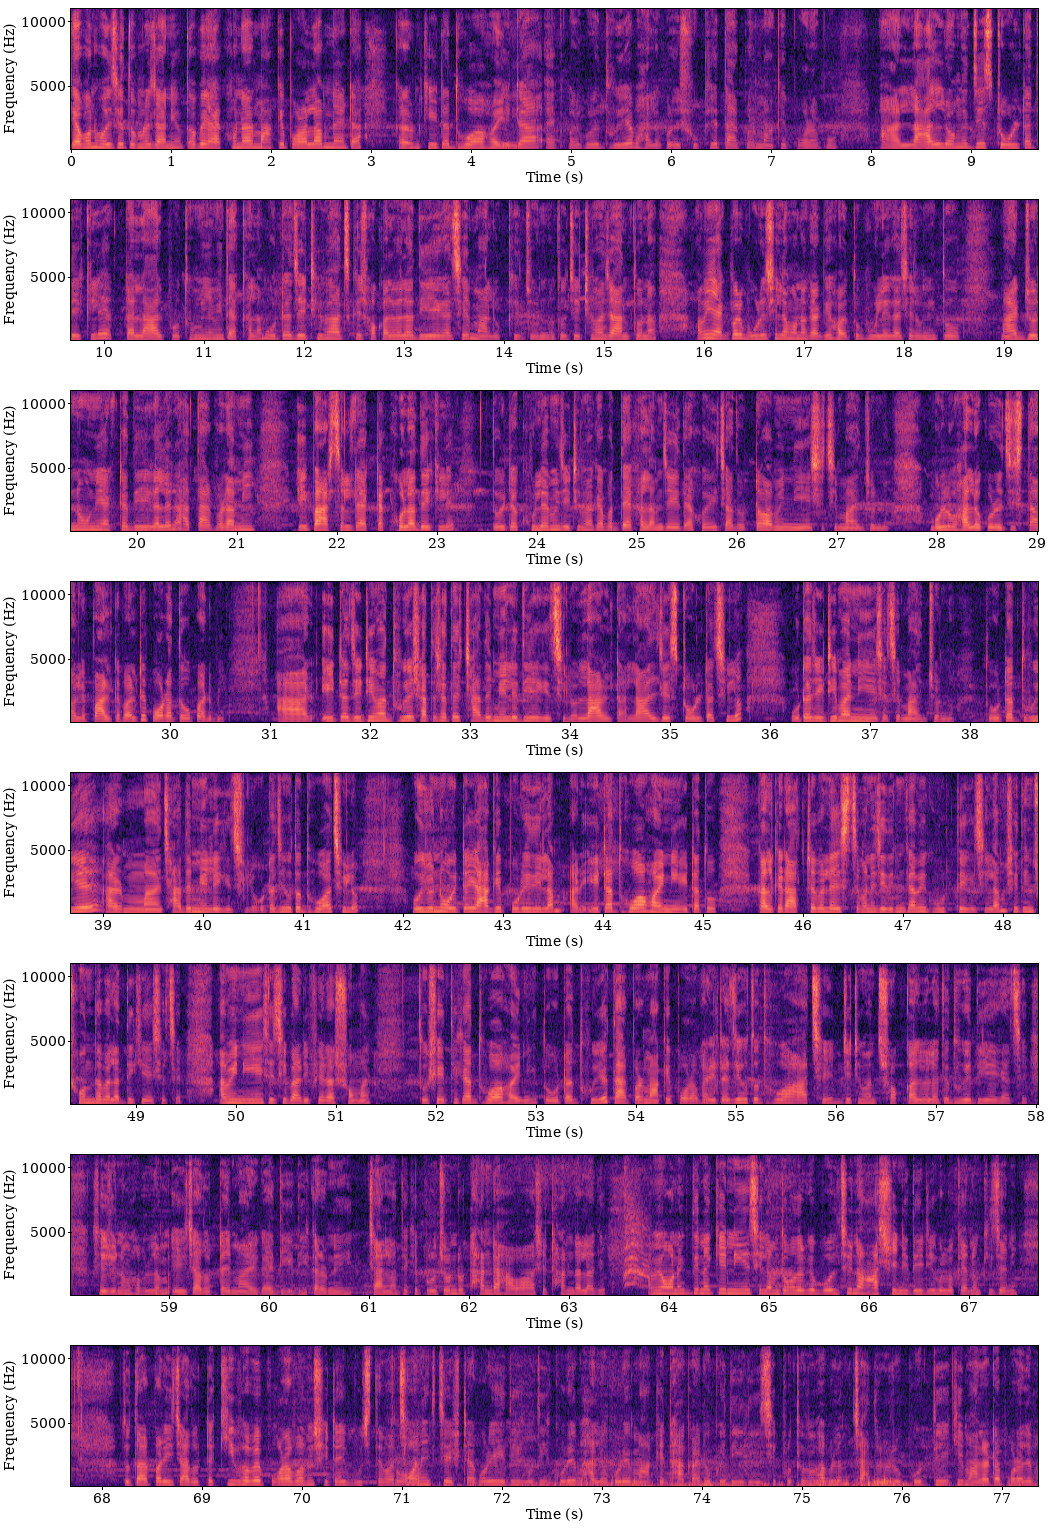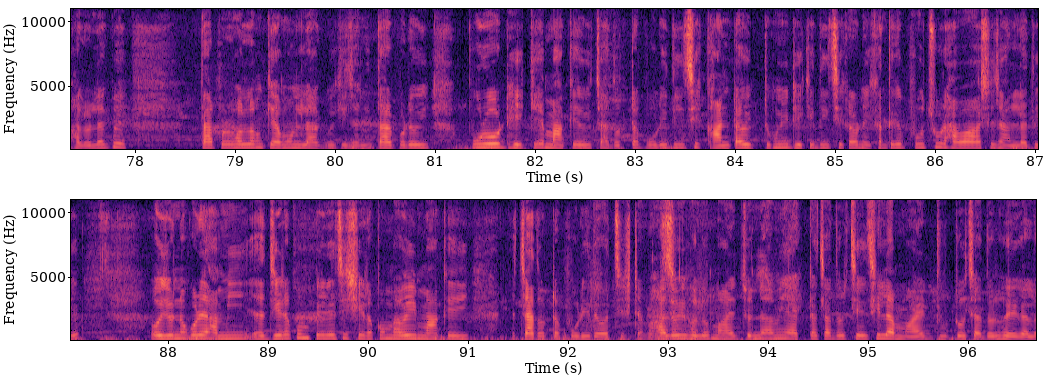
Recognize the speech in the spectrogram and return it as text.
কেমন হয়েছে তোমরা জানিও, তবে এখন আর মাকে পরালাম না এটা, কারণ কি এটা ধোয়া হয় এটা একবার করে ধুয়ে, ভালো করে শুকিয়ে তারপর মাকে পরাবো আর লাল রঙের যে স্টোলটা দেখলে, একটা লাল প্রথমেই আমি দেখালাম। ওটা জেঠিমা আজকে সকালবেলা দিয়ে গেছে মা লক্ষ্মীর জন্য, তো জেঠিমা জানতো না। আমি একবার বলেছিলাম অনেক আগে হয়তো ভুলে গেছেন উনি, তো মায়ের জন্য উনি একটা দিয়ে গেলেন আর তারপর আমি এই পার্সেলটা একটা খোলা দেখলে, তো ওইটা খুলে আমি জেঠিমাকে আবার দেখালাম যে, এই দেখো, এই চাদরটাও আমি নিয়ে এসেছি মায়ের জন্য। বলল, ভালো করেছিস, তাহলে পাল্টে পাল্টে পরাতেও পারবি। আর এইটা জেঠিমা ধুয়ে সাথে সাথে ছাদে মেলে দিয়ে গেছিল, লালটা, লাল যে স্টোলটা ছিল, ওটা জেঠিমা নিয়ে এসেছে মায়ের জন্য। তো ওটা ধুয়ে আর ছাদে মেলে গেছিল। ওটা যেহেতু ধোয়া ছিল ওই জন্য ওইটাই আগে পরিয়ে দিলাম। আর এটা ধোয়া হয়নি, এটা তো কালকে রাত্রেবেলা এসছে মানে যেদিনকে আমি ঘুরতে গেছিলাম সেদিন সন্ধ্যাবেলার দিকে এসেছে। আমি নিয়ে এসেছি বাড়ি ফেরার সময়, তো সেই থেকে আর ধোয়া হয়নি, তো ওটা ধুয়ে তারপর মাকে পরাবো। আর এটা যেহেতু ধোয়া আছে, জেঠিমা সকালবেলাতে ধুয়ে দিয়ে গেছে, সেই জন্য ভাবলাম এই চাদরটাই মায়ের গায়ে দিয়ে দিই, কারণ এই জানলা থেকে প্রচণ্ড ঠান্ডা, হাওয়া আসে, ঠান্ডা লাগে। আমি অনেক দিন আগে নিয়েছিলাম, তোমাদেরকে বলছি না, আসেনি, দেরি হলো কেন কি জানি। তো তারপর এই চাদরটা কীভাবে পরাবো আমি সেটাই বুঝতে পারছি অনেক চেষ্টা করে এদিক ওদিক করে ভালো করে মাকে ঢাকা ঢুকে দিয়ে দিয়েছি। প্রথমে ভাবলাম চাদরের উপর দিয়ে কি মালাটা পরালে ভালো লাগবে? তারপর ভাবলাম কেমন লাগবে কি জানি। তারপরে ওই পুরো ঢেকে মাকে ওই চাদরটা পরিয়ে দিয়েছি কানটাও একটুখানি ঢেকে দিয়েছি কারণ এখান থেকে প্রচুর হাওয়া আসে জানলা দিয়ে। ওই জন্য করে আমি যেরকম পেরেছি সেরকমভাবেই মাকে এই চাদরটা পরিয়ে দেওয়ার চেষ্টা করি ভালোই হলো, মায়ের জন্য আমি একটা চাদর চেয়েছিলাম, মায়ের দুটো চাদর হয়ে গেল।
